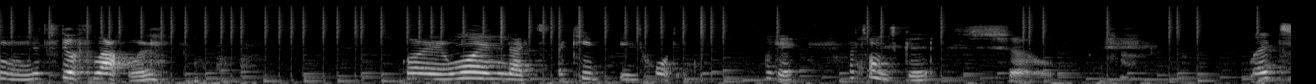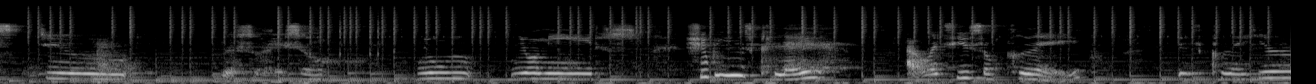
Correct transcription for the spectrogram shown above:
Hmm, let's do a flat one. Or one that a kid is holding. Okay, that sounds good. So, let's do this. Okay, so we'll, we'll need, should we use clay? Uh, let's use some clay. Is clay here?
